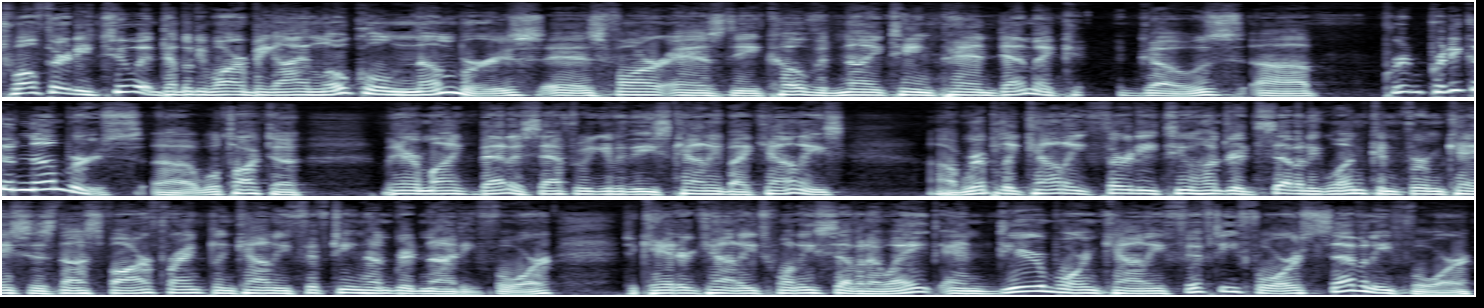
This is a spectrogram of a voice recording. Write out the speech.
1232 at WRBI. Local numbers as far as the COVID 19 pandemic goes. Uh, pretty, pretty good numbers. Uh, we'll talk to Mayor Mike Bettice after we give you these county by counties. Uh, Ripley County, 3,271 confirmed cases thus far. Franklin County, 1,594. Decatur County, 2,708. And Dearborn County, 5,474.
